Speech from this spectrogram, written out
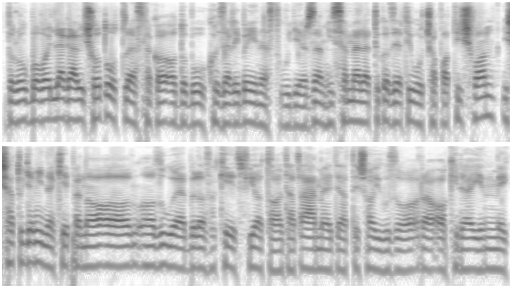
dologba, vagy legalábbis ott, ott lesznek a, a dobó közelébe, én ezt úgy érzem, hiszen mellettük azért jó csapat is van, és hát ugye mindenképpen a, a, az UE-ből az a két fiatal, tehát Álmedját és Ajúzóra, akire én még,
